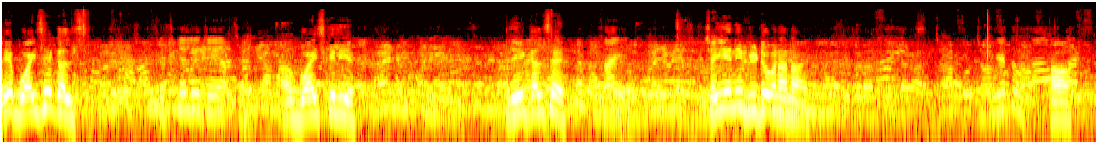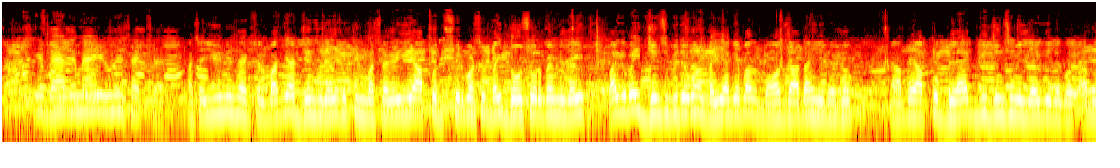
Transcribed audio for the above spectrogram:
ये बॉयज़ है गर्ल्स बॉयज़ के लिए? ये गर्ल्स है। चाहिए नहीं वीडियो बनाना है। ये तो? हाँ। ये बैग में यूनिसेक्स है। अच्छा यूनिसेक्सुअल बाकी यार जींस देखो कितनी मस्त लग रही है। आपको सिर्फ़ और सिर्फ़ भाई दो सौ रुपये मिल जाएगी। बाकी भाई जींस भी देखो भैया के पास बहुत ज़्यादा ही देखो। यहाँ पे आपको ब्लैक भी जींस मिल जाएगी देखो। अभी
